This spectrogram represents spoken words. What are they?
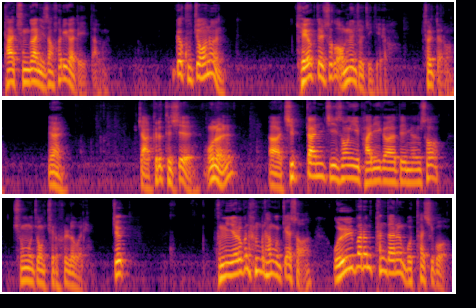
다 중간 이상 허리가 돼 있다고. 그러니까 국정원은 개혁될 수가 없는 조직이에요. 절대로. 예. 자 그렇듯이 오늘 아, 집단 지성이 발휘가 되면서 중우정치로 흘러버린 즉 국민 여러분 한 분 한 분께서 올바른 판단을 못 하시고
